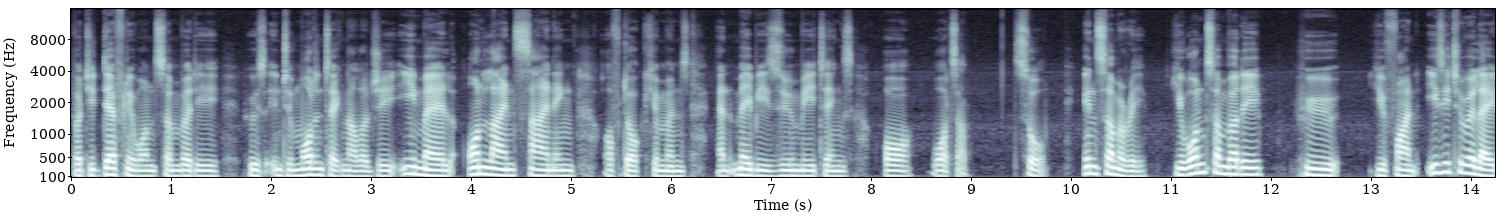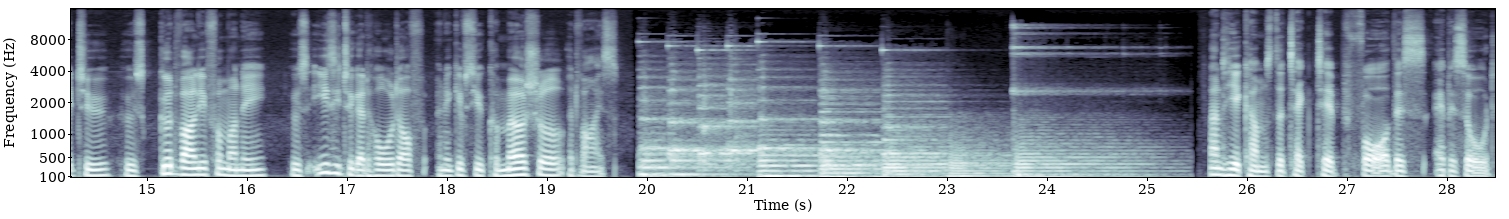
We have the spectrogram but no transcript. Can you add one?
but you definitely want somebody who's into modern technology, email, online signing of documents, and maybe Zoom meetings or WhatsApp. So, in summary, you want somebody who you find easy to relate to, who's good value for money, who's easy to get hold of, and who gives you commercial advice. And here comes the tech tip for this episode.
